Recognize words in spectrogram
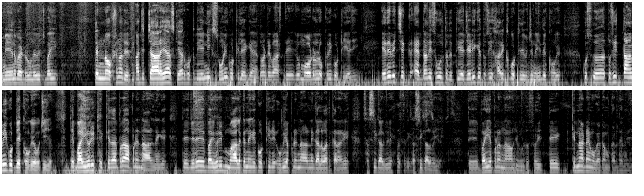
ਮੇਨ ਬੈਡਰੂਮ ਦੇ ਵਿੱਚ ਬਾਈ ਤਿੰਨ ਆਪਸ਼ਨਾਂ ਦੇਤੀ। ਅੱਜ 4000 ਸਕੁਅਰ ਫੁੱਟ ਦੀ ਇੰਨੀ ਕੁ ਸੋਹਣੀ ਕੋਠੀ ਲੈ ਕੇ ਆਏ ਹਾਂ ਤੁਹਾਡੇ ਵਾਸਤੇ ਜੋ ਮਾਡਰਨ ਲੁੱਕ ਦੀ ਕੋਠੀ ਹੈ ਜੀ। ਇਹਦੇ ਵਿੱਚ ਇੱਕ ਐਦਾਂ ਦੀ ਸਹੂਲਤ ਦਿੱਤੀ ਹੈ ਜਿਹੜੀ ਕਿ ਤੁਸੀਂ ਹਰ ਇੱਕ ਕੋਠੀ ਦੇ ਵਿੱਚ ਨਹੀਂ ਦੇਖੋਗੇ। ਅ, ਤੁਸੀਂ ਟਾਵੀਂ ਕੋ ਦੇਖੋਗੇ ਉਹ ਚੀਜ਼। ਤੇ ਬਾਈ ਹੋਰੀ ਠੇਕੇਦਾਰ ਭਰਾ ਆਪਣੇ ਨਾਲ ਨੇਗੇ। ਤੇ ਜਿਹੜੇ ਬਾਈ ਹੋਰੀ ਮਾਲਕ ਨੇਗੇ ਕੋਠੀ ਦੇ ਉਹ ਵੀ ਆਪਣੇ ਨਾਲ ਨੇ। ਗੱਲਬਾਤ ਕਰਾਂਗੇ। ਸਤਿ ਸ਼੍ਰੀ ਅਕਾਲ ਵੀਰੇ। ਸਤਿ ਸ਼੍ਰੀ ਅਕਾਲ। ਬਾਈ ਜੀ। ਤੇ ਬਾਈ ਆਪਣਾ ਨਾਮ ਜ਼ਰੂਰ ਦੱਸੋ ਜੀ। ਤੇ ਕਿੰਨਾ ਟਾਈਮ ਹੋ ਗਿਆ ਕੰਮ ਕਰਦੇ ਨੂੰ ਜੀ?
